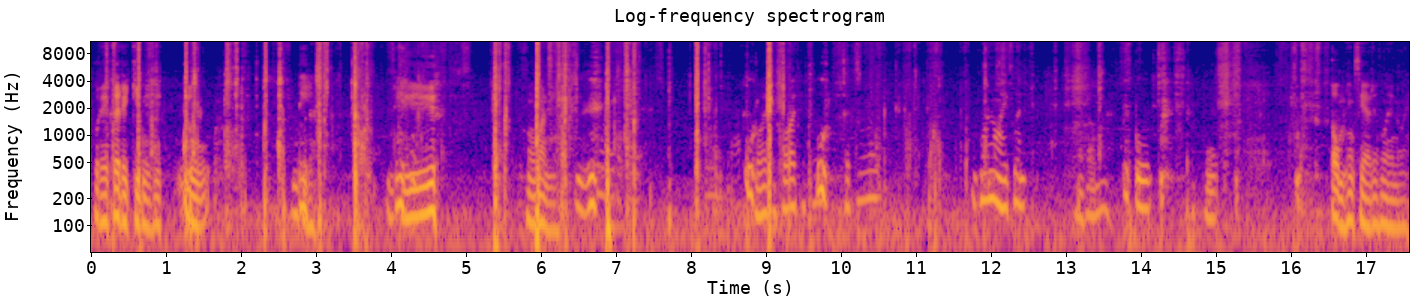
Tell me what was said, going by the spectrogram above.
ผู้ใดเคยได้กินนี่สิรู้ดิดิอีหัวมันอู้ค่อยค่อยอู้หัวหน่อยเพื่อน ไปปลูกต้มแห้งเสียด้วยหน่อยหน่อย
